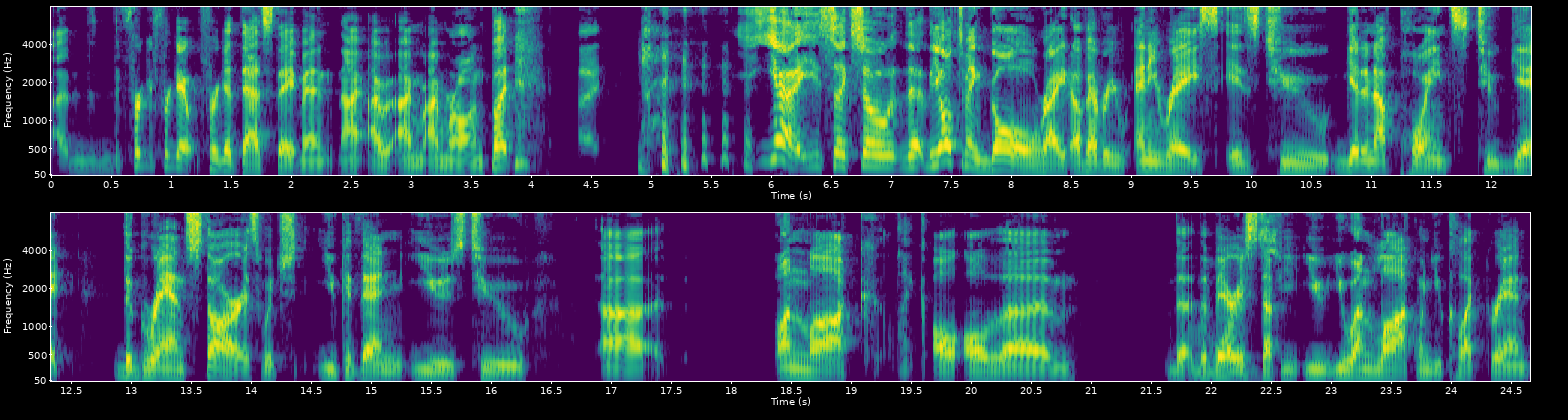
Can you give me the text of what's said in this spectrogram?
uh, forget forget forget that statement. I, I I'm I'm wrong, but. Yeah, it's like so the the ultimate goal, right, of every any race is to get enough points to get the grand stars, which you could then use to uh unlock like all all the um, the the various stuff you, you you unlock when you collect grand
